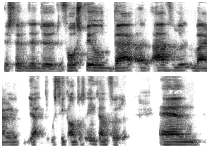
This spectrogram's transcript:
Dus de, de, de, de voorspeelavonden waren, ja, die moest ik anders in gaan vullen. En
